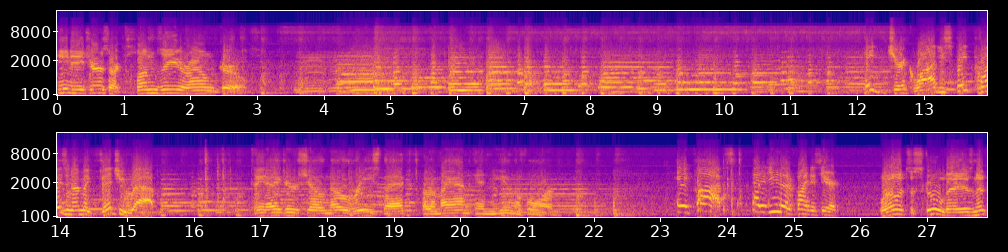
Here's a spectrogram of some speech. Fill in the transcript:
Teenagers are clumsy around girls. Hey, jerkwad, you sprayed poison on my veggie wrap. Teenagers show no respect for a man in uniform. Hey, Pops, how did you know to find us here? Well, it's a school day, isn't it?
